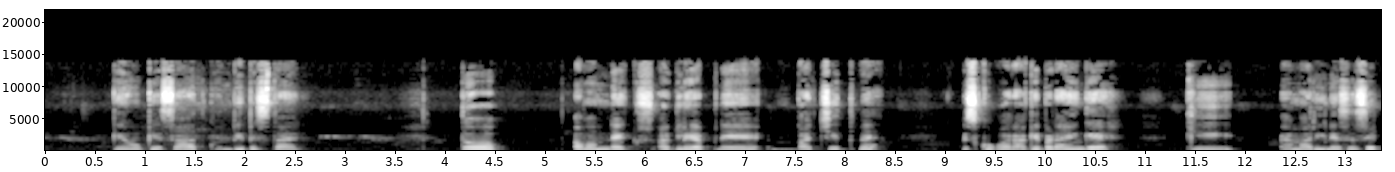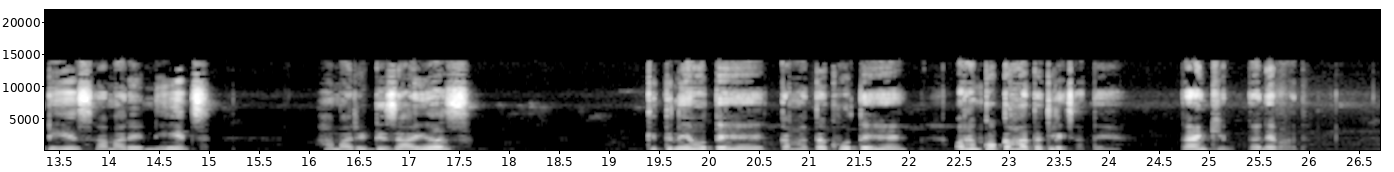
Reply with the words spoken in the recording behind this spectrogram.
गेहूँ के साथ खून भी पिसता है। तो अब हम नेक्स्ट अगले अपने बातचीत में इसको और आगे बढ़ाएँगे कि हमारी नेसेसिटीज़ हमारे नीड्स हमारे डिज़ायर्स कितने होते हैं, कहाँ तक होते हैं और हमको कहाँ तक ले जाते हैं। थैंक यू धन्यवाद।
